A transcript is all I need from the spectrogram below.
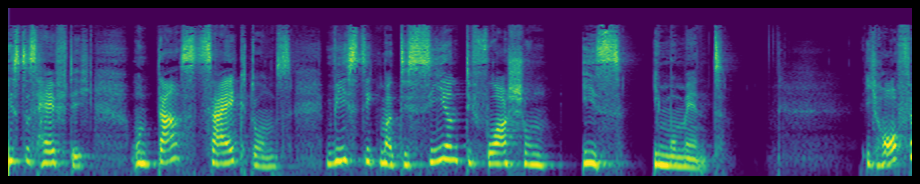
Ist das heftig? Und das zeigt uns, wie stigmatisierend die Forschung ist im Moment. Ich hoffe,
